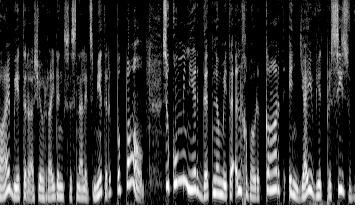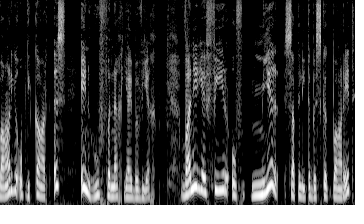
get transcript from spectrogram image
baie beter as jou ryding se snelheidsmeter bepaal. So kombineer dit nou met 'n ingeboude kaart en jy weet presies waar jy op die kaart is en hoe vinnig jy beweeg. Wanneer jy 4 of meer satelliete beskikbaar het,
